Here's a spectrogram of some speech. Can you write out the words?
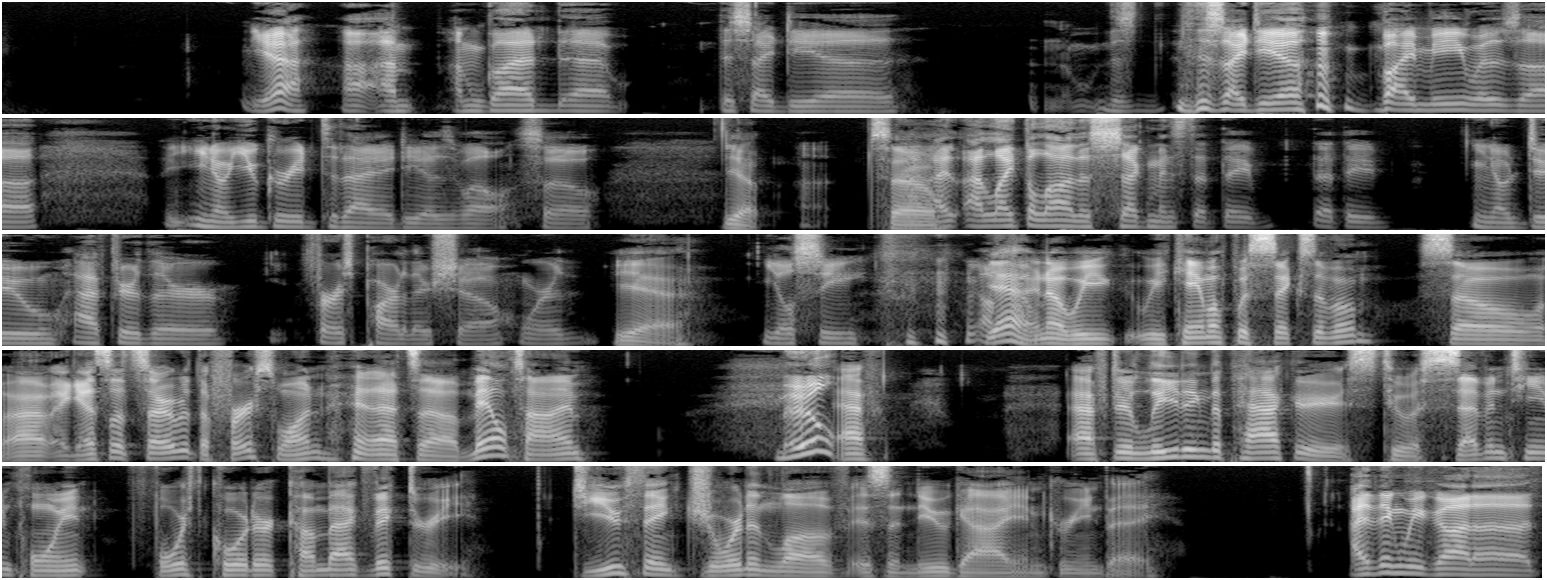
Yeah, I'm I'm glad that this idea this this idea by me was uh you know you agreed to that idea as well. So yep. So I, I liked a lot of the segments that they that they you know do after their first part of their show where yeah, you'll see. yeah. I know we we came up with six of them. So uh, I guess let's start with the first one. That's uh, mail time. Mail. Af- after leading the Packers to a 17 point fourth quarter comeback victory, do you think Jordan Love is the new guy in Green Bay? I think we gotta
